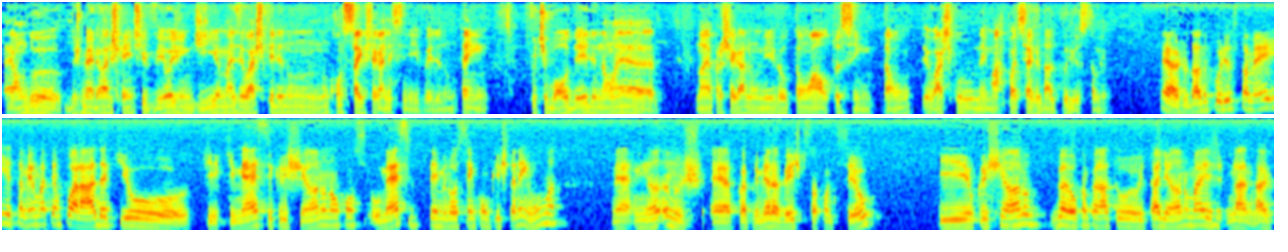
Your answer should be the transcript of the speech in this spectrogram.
é um do, dos melhores que a gente vê hoje em dia, mas eu acho que ele não, não consegue chegar nesse nível. Ele não tem. O futebol dele não é não é para chegar num nível tão alto assim. Então, eu acho que o Neymar pode ser ajudado por isso também. É, ajudado por isso também, e também uma temporada que o que, que Messi e Cristiano não O Messi terminou sem conquista nenhuma, né? Em anos, é, foi a primeira vez que isso aconteceu. E o Cristiano ganhou o campeonato italiano, mas na, na,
